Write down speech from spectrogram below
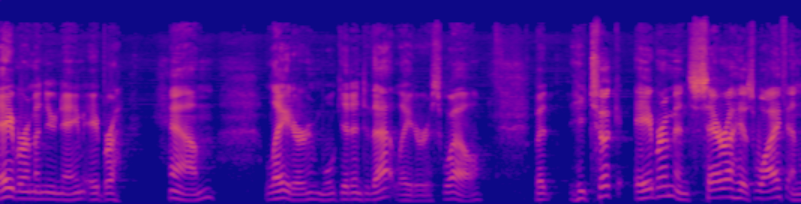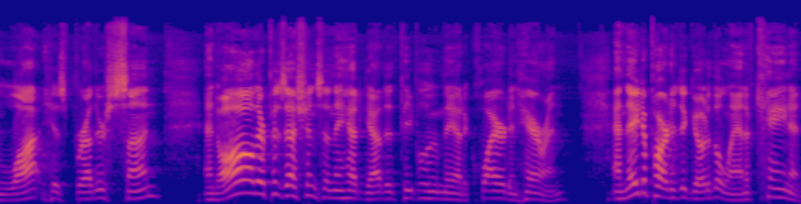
Abram a new name, Abraham, later, and we'll get into that later as well. But he took Abram and Sarah, his wife, and Lot, his brother's son, and all their possessions, and they had gathered the people whom they had acquired in Haran, and they departed to go to the land of Canaan.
